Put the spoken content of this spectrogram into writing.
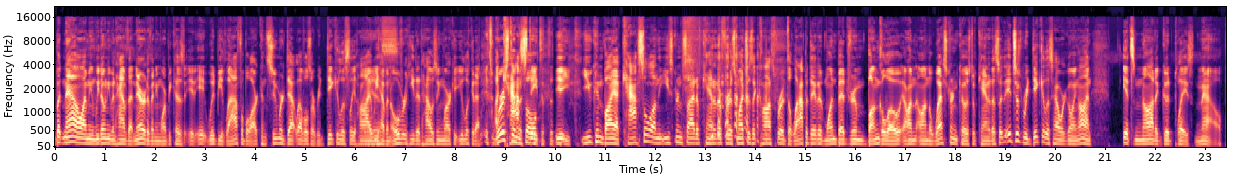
but now, I mean, we don't even have that narrative anymore because it, it would be laughable. Our consumer debt levels are ridiculously high. We have an overheated housing market. You look at a It's a worse than the castle. States at the You- peak. You can buy a castle on the eastern side of Canada for as much as it costs for a dilapidated one bedroom bungalow on on the western coast of Canada. So it's just ridiculous how we're going on. It's not a good place now.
